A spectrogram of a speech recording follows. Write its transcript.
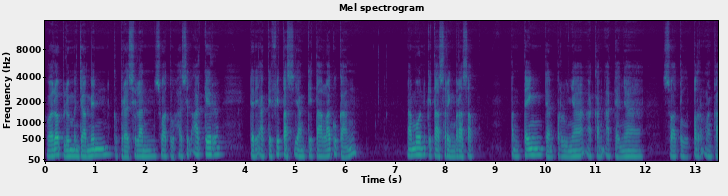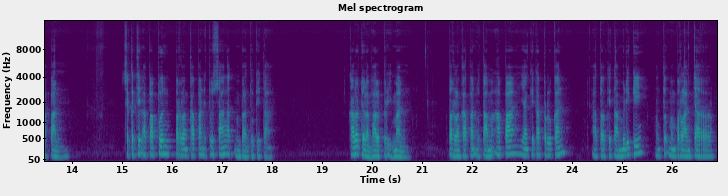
walau belum menjamin keberhasilan suatu hasil akhir dari aktivitas yang kita lakukan, namun kita sering merasa penting dan perlunya akan adanya suatu perlengkapan. Sekecil apa pun perlengkapan itu sangat membantu kita. Kalau dalam hal beriman, perlengkapan utama apa yang kita perlukan atau kita miliki untuk memperlancar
